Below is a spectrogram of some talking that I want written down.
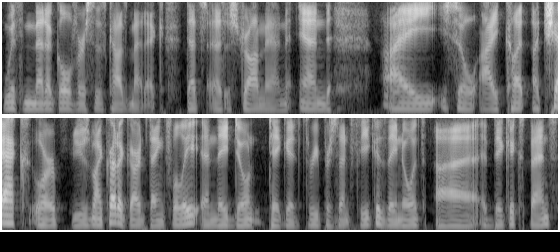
with medical versus cosmetic. That's a straw man. And I so I cut a check or use my credit card, thankfully, and they don't take a three percent fee because they know it's uh, a big expense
